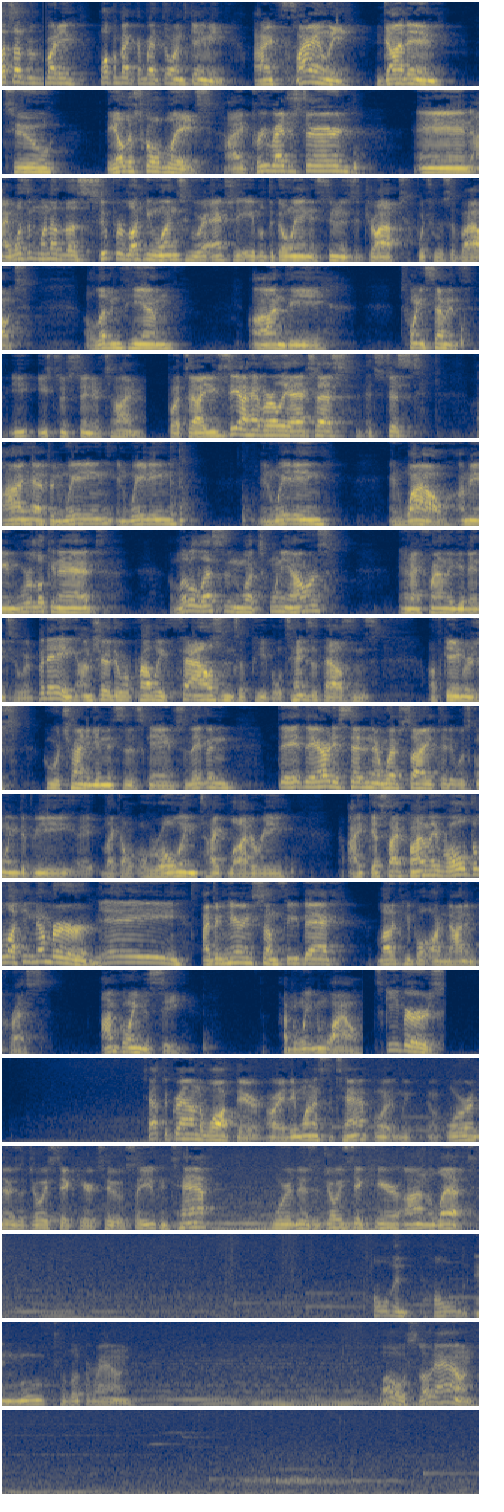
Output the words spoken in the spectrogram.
What's up everybody? Welcome back to Red Thorns Gaming. I finally got in to the Elder Scroll Blades. I pre-registered and I wasn't one of the super lucky ones who were actually able to go in as soon as it dropped, which was about 11 p.m. on the 27th Eastern Standard Time. But uh, you can see I have early access. It's just, I have been waiting and waiting and waiting and wow. I mean, we're looking at a little less than what 20 hours and I finally get into it. But hey, I'm sure there were probably thousands of people, tens of thousands of gamers who were trying to get into this game. So they've been, they, they already said in their website that it was going to be a, like a, a rolling type lottery. I guess I finally rolled the lucky number. Yay! I've been hearing some feedback. A lot of people are not impressed. I'm going to see. I've been waiting a while. Skeevers! Tap the ground to walk there. All right, they want us to tap, we, or there's a joystick here too. So you can tap where there's a joystick here on the left. Hold and, hold and move to look around. Whoa, slow down.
